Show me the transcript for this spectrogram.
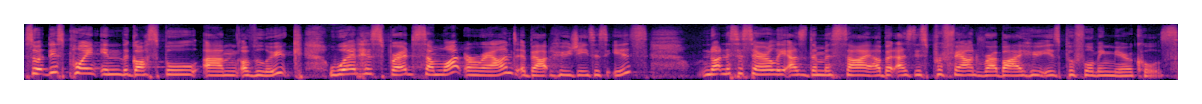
So at this point in the Gospel um, of Luke, word has spread somewhat around about who Jesus is not necessarily as the Messiah, but as this profound rabbi who is performing miracles.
